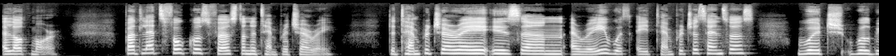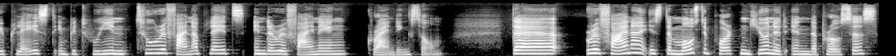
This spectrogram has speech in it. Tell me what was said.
a lot more. But let's focus first on the temperature array. The temperature array is an array with eight temperature sensors, which will be placed in between two refiner plates in the refining grinding zone. The refiner is the most important unit in the process.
